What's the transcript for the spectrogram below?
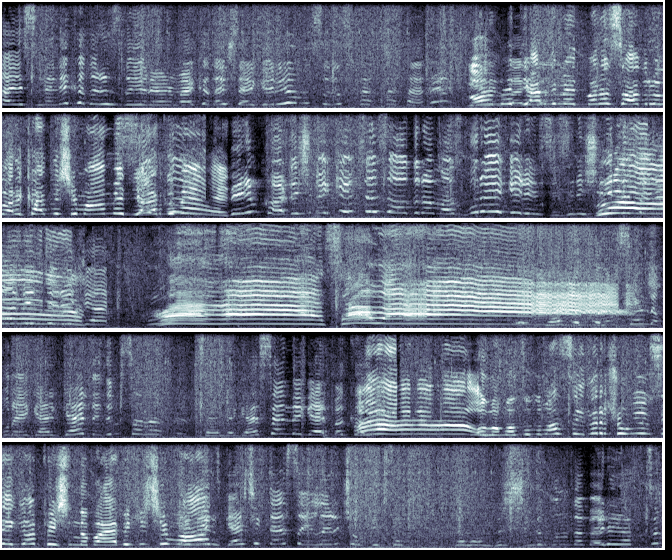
sayesinde ne kadar hızlı yürüyorum arkadaşlar görüyor musunuz? Gelin Ahmet bakalım. yardım et bana saldırıyorlar kardeşim Ahmet yardım et. Benim kardeşime kimse saldıramaz. Buraya gelin sizin işinizi ben savaş. Gel bakalım sen de buraya gel. Gel dedim sana. Sen de gel sen de gel bakalım. Aa, olamaz olamaz sayıları çok yüksek ya peşinde bayağı bir kişi var. Evet gerçekten sayıları çok yüksek. Tamamdır şimdi bunu da böyle yaptım.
